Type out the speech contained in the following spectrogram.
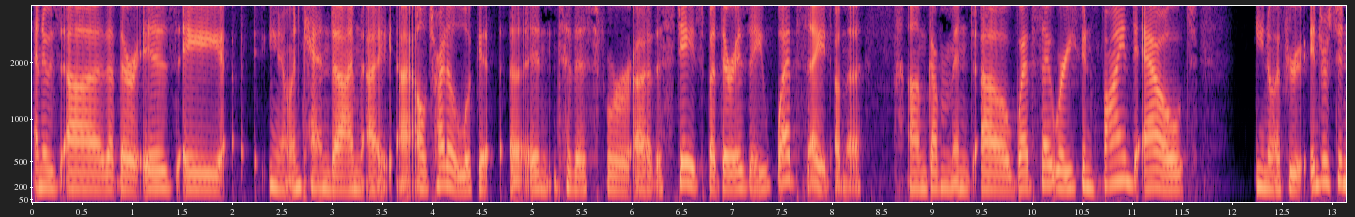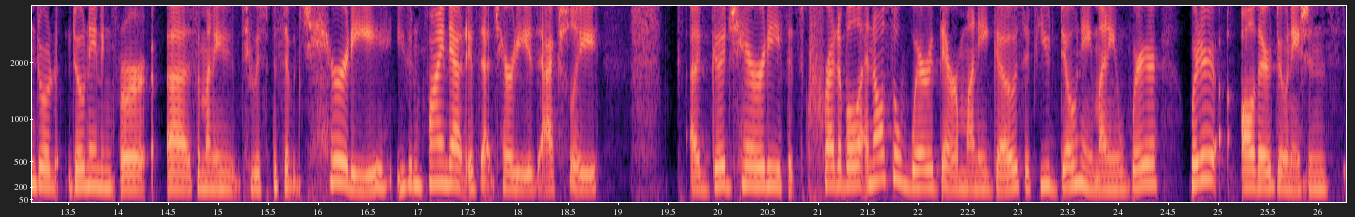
And it was uh, that there is a you know, in Canada, I'm, I, I'll try to look at, uh, into this for uh, the states, but there is a website on the um, government uh, website where you can find out, you know, if you're interested in do- donating for uh, some money to a specific charity, you can find out if that charity is actually a good charity, if it's credible, and also where their money goes. If you donate money, where where do all their donations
